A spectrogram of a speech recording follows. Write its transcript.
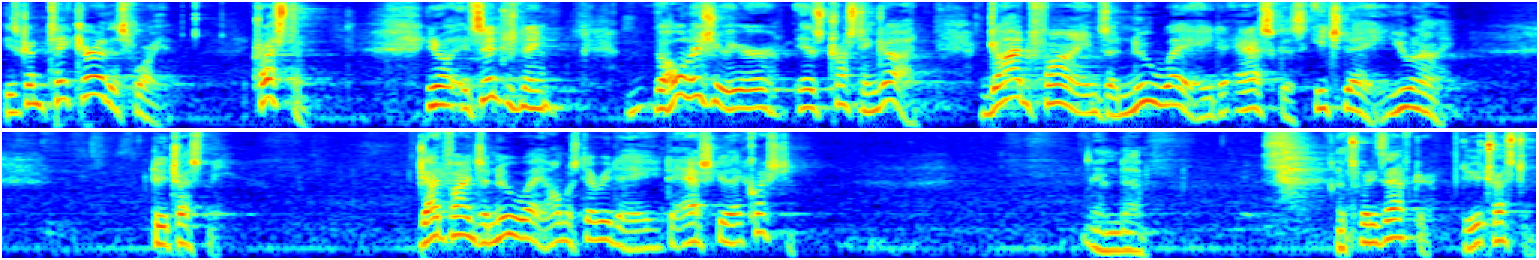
He's going to take care of this for you. Trust Him. You know, it's interesting. The whole issue here is trusting God. God finds a new way to ask us each day, you and I, do you trust me? God finds a new way almost every day to ask you that question. And uh, that's what he's after. Do you trust him?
